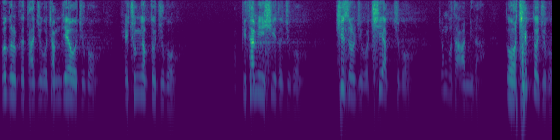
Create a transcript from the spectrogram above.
먹을 거다 주고 잠재워 주고 회충약도 주고 비타민 C도 주고 칫솔 주고 치약 주고 전부 다 갑니다. 또 책도 주고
